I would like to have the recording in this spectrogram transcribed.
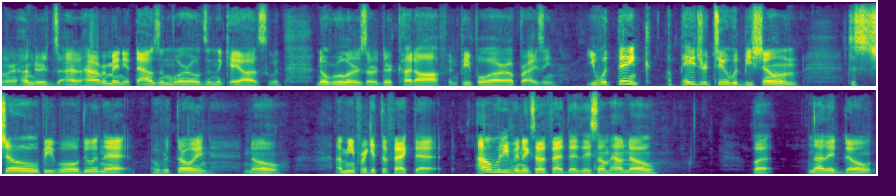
or hundreds, I don't know, however many, a thousand worlds in the chaos with no rulers or they're cut off and people are uprising. You would think a page or two would be shown. Just show people doing that, overthrowing. No. I mean, forget the fact that I would even accept the fact that they somehow know, but no, they don't.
